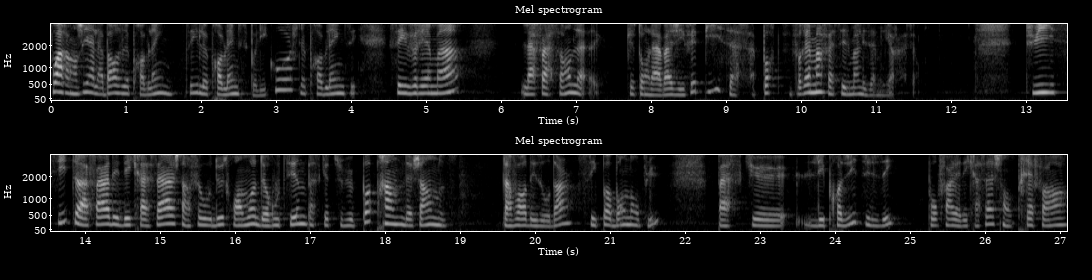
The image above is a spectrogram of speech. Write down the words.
faut arranger à la base le problème. le problème, c'est pas les couches, le problème, c'est vraiment la façon que ton lavage est fait, puis ça, ça porte vraiment facilement les améliorations. Puis, si tu as à faire des décrassages, tu en fais aux deux, trois mois de routine parce que tu veux pas prendre de chance d'avoir des odeurs, c'est pas bon non plus parce que les produits utilisés pour faire le décrassage sont très forts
